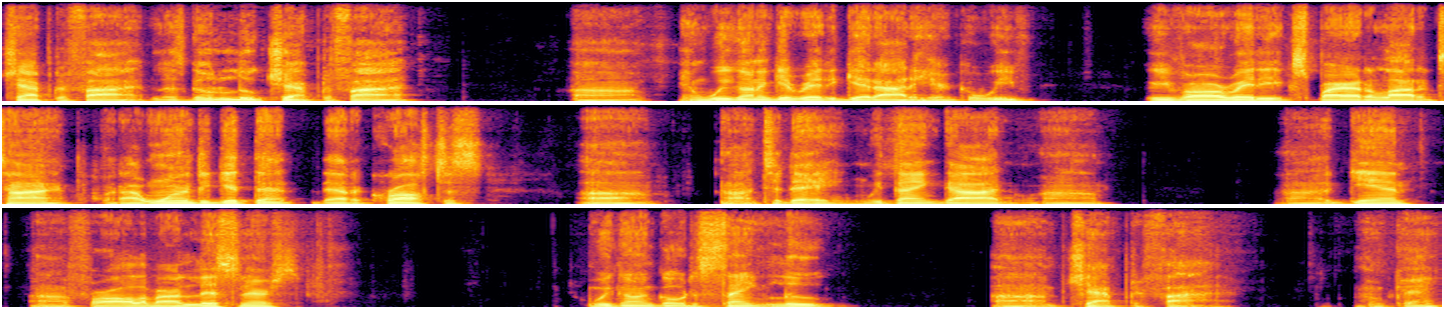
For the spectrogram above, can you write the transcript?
chapter 5. Let's go to Luke chapter 5. Uh, and we're going to get ready to get out of here because we've we've already expired a lot of time. But I wanted to get that that across to uh, uh, today. We thank God uh, uh, again uh, for all of our listeners. We're going to go to St. Luke um, chapter 5. Okay.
